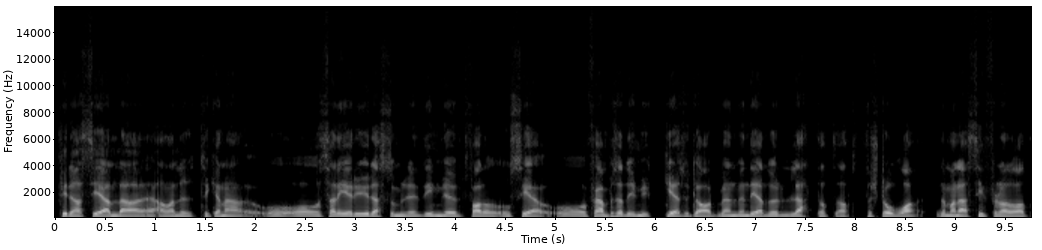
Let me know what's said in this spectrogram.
finansiella analytikerna. Och, och sen är det ju dessutom rimliga utfall att se. Och 5% är ju mycket såklart men, men det är ändå lätt att, att förstå när man läser siffrorna då att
